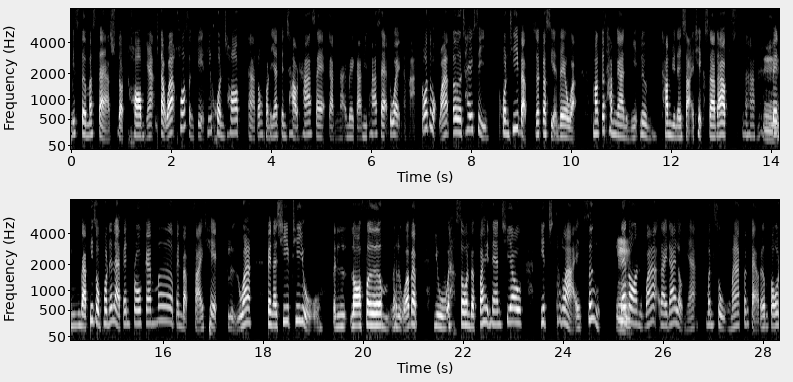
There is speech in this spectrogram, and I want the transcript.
mrmustache.com เนี้ย แต่ว่าข้อสังเกตที่คนชอบ อ่า ต้องขออนุญาตเป็นชาวท่าแซะกันนะ อเมริกามีท่าแซะด้วยนะคะ ก็จะบอกว่า เออ ใช่สิ คนที่แบบจะเกษียณเร็วอะ่ะ มักจะทำงานอย่างนี้หนึ่งทำอยู่ในสาย tech startups นะคะอืมเป็นแบบพี่โสพลนี่แหละ เป็นโปรแกรมเมอร์เป็นแบบสาย tech หรือว่าเป็นอาชีพที่อยู่เป็น law firm หรือว่าแบบอยู่โซนแบบ financial itch ทั้งหลาย ซึ่งมแน่นอนว่ารายได้เหล่านี้มันสูงมากตั้งแต่เริ่มต้น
